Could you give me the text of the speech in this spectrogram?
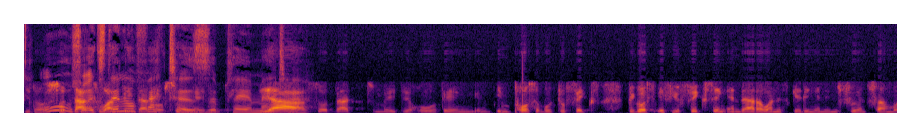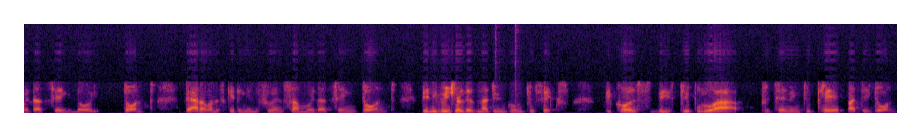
You know, Ooh, so that's so one thing that also made it, play a matter. Yeah, so that made the whole thing impossible to fix. Because if you're fixing and the other one is getting an influence somewhere that's saying no, don't, the other one is getting influence somewhere that's saying don't, then eventually there's nothing going to fix because these people who are pretending to care but they don't.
